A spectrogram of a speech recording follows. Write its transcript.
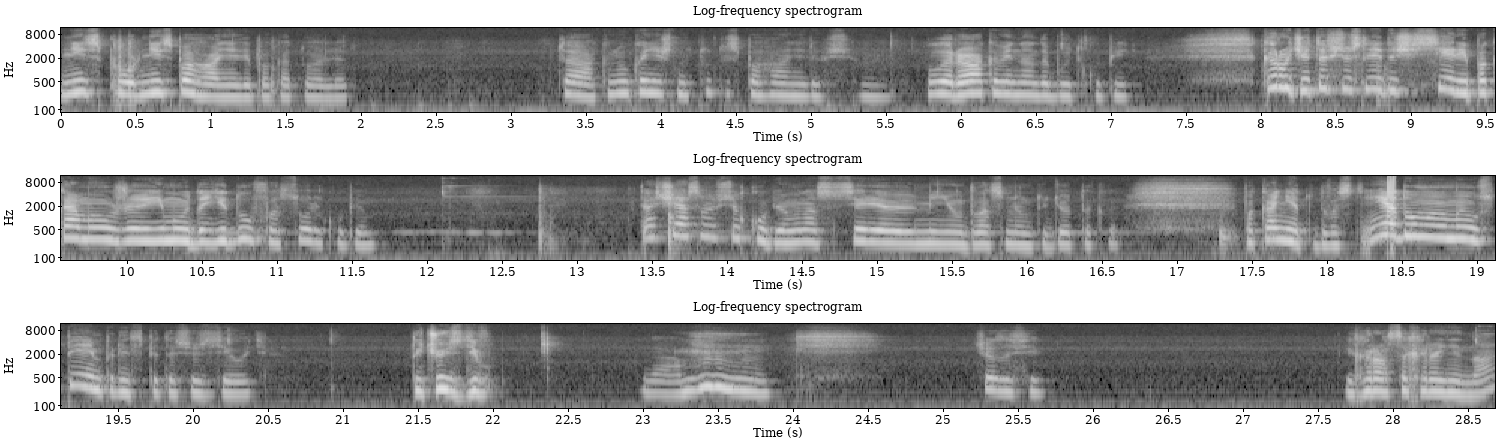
Не спор, не испоганили пока туалет. Так, ну, конечно, тут испоганили все. Раковин надо будет купить. Короче, это все в следующей серии, пока мы уже ему до еду фасоль купим. Да сейчас мы все купим. У нас серия минимум 20 минут идет. Так... Пока нету 20. Я думаю, мы успеем, в принципе, это все сделать. Ты что, издев... Да. Что за фиг? Игра сохранена?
